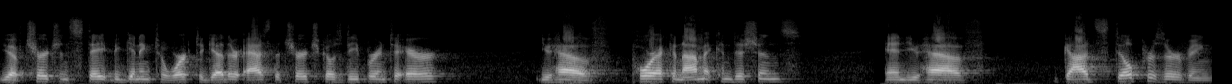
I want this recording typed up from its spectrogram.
You have church and state beginning to work together as the church goes deeper into error. You have poor economic conditions, and you have God still preserving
